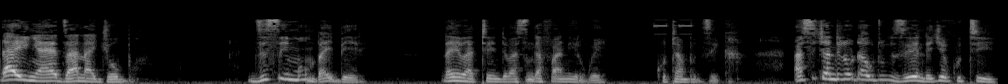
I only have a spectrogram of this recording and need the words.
Dai nyaya dzaana jobho. Dzisimo mubhaibheri. Dai vatendi vasingafanirwe kutambudzika. Asi chandinoda kuti uzive ndechekuti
